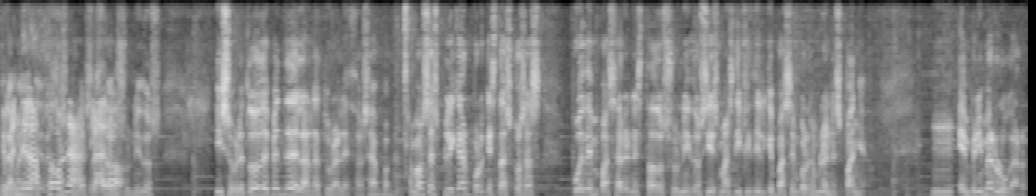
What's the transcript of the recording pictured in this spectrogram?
Depende de la las zona, de claro. Estados Unidos y sobre todo depende de la naturaleza. O sea, vamos a explicar por qué estas cosas pueden pasar en Estados Unidos y es más difícil que pasen, por ejemplo, en España. Mm, En primer lugar,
